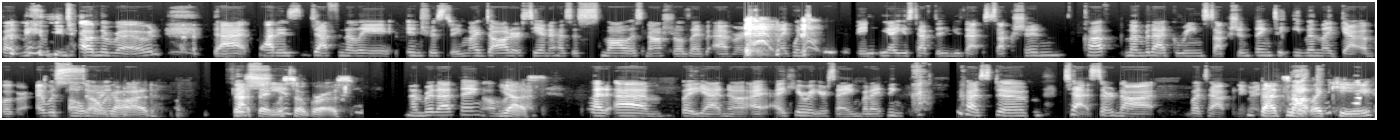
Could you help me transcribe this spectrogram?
but maybe down the road that that is definitely interesting. My daughter Sienna has the smallest nostrils I've ever seen. Like when she was a baby, I used to have to use that suction cup. Remember that green suction thing to even like get a booger. I was oh so my god, that thing was so gross. Remember that thing? Oh my yes. God. But um, but yeah, no, I I hear what you're saying, but I think custom tests are not what's happening right That's now. not Wait, like key.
